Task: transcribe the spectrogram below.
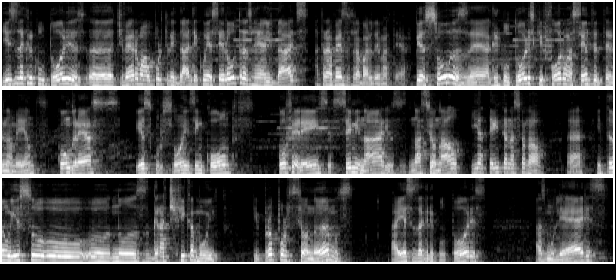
E esses agricultores uh, tiveram a oportunidade de conhecer outras realidades através do trabalho da Emater. Pessoas, né, agricultores que foram a centro de treinamentos, congressos, excursões, encontros, conferências, seminários, nacional e até internacional. É. Então isso o, o, nos gratifica muito, que proporcionamos a esses agricultores, às mulheres,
